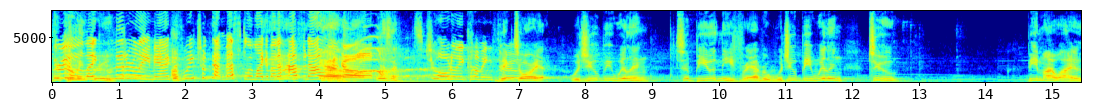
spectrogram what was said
through, coming like through. literally, man, because um, we took that mescaline like about a half an hour Yeah. ago. Listen, It's totally coming through. Victoria, would you be willing to be with me forever? Would you be willing to be my wife?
